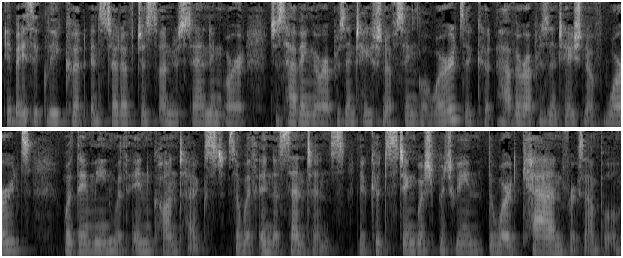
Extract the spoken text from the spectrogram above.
It basically could instead of just understanding or just having a representation of single words, it could have a representation of words what they mean within context. So within a sentence, it could distinguish between the word can, for example.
